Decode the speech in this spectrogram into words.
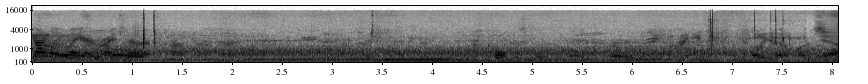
not really layered right now. That's the problem. Oh, yeah,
